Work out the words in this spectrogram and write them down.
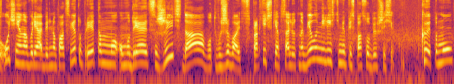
Очень она вариабельна по цвету, при этом умудряется жить, да, вот выживать с практически абсолютно белыми листьями, приспособившись к этому,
